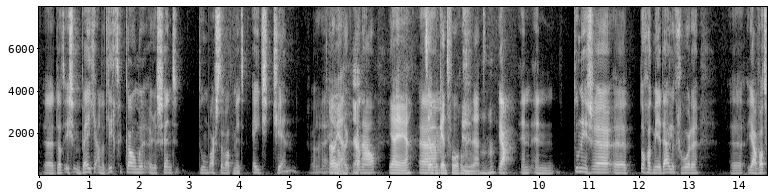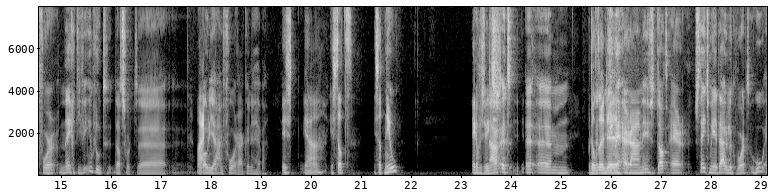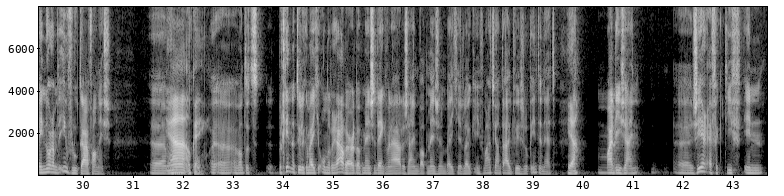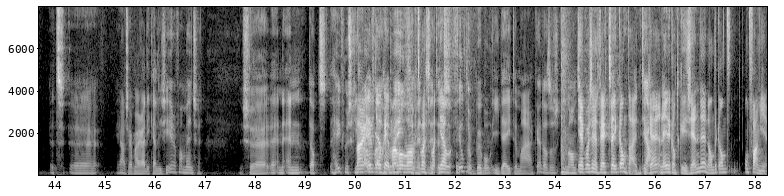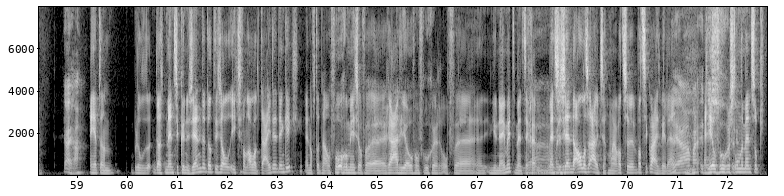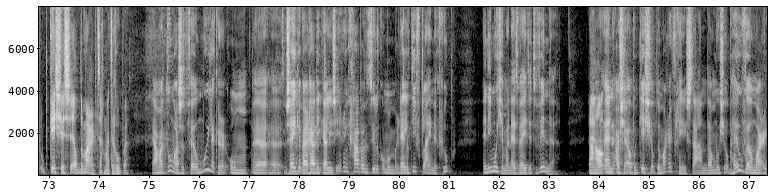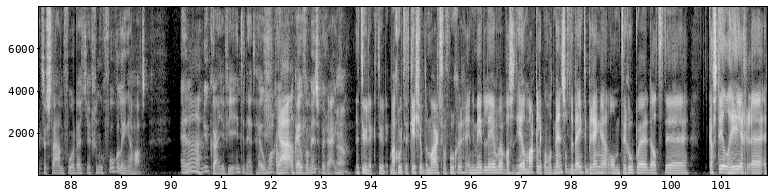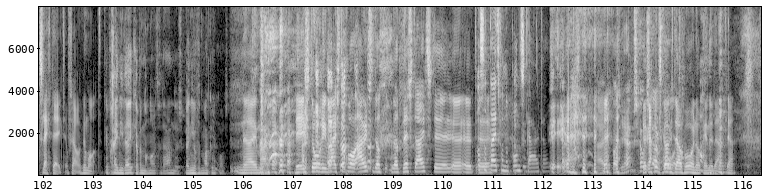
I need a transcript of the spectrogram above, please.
eh, dat is een beetje aan het licht gekomen recent. Toen was er wat met H-Chan, zo'n een Oh ja. kanaal. Ja, ja, ja. Het is heel Ehm, bekend forum inderdaad. Mhm. Ja, en, en toen is eh, eh, toch wat meer duidelijk geworden... eh, ja, wat voor negatieve invloed dat soort eh Maar- podia en fora kunnen hebben. Is, ja, is, dat, is dat nieuw? Ik heb zoiets. Nou, het, ehm, ik bedoel, het de, de- nieuwe eraan is dat er steeds meer duidelijk wordt hoe enorm de invloed daarvan is. Ehm, ja, oké. eh, eh, want het, het begint natuurlijk een beetje onder de radar dat mensen denken van nou, er zijn wat mensen een beetje leuke informatie aan het uitwisselen op internet. Ja. Maar die zijn zeer effectief in het ja, zeg maar radicaliseren van mensen. Dus, eh, en, en dat heeft misschien Maar ook heeft- wel maar wacht, met, wacht, met ja, maar- filterbubbel-idee te maken. Dat als iemand... ja, ik wou zeggen, het werkt twee kanten uit natuurlijk. Ja. Hè? Aan de ene kant kun je zenden, aan de andere kant ontvang je. ja, ja. En je hebt dan, ik bedoel, dat mensen kunnen zenden, dat is al iets van alle tijden, denk ik. En of dat nou een forum is of eh, radio van vroeger of eh you name it. Mensen, Ja, gaan- maar mensen je- zenden alles uit, zeg maar, wat ze, wat ze kwijt willen. Hè? Ja, maar het en heel is- vroeger stonden mensen op, op kistjes op de markt, zeg maar, te roepen. Ja, maar toen was het veel moeilijker om... eh, eh, zeker bij radicalisering gaat het natuurlijk om een relatief kleine groep. En die moet je maar net weten te vinden. Nou, en, en als je op een kistje op de markt ging staan... dan moest je op heel veel markten staan... voordat je genoeg volgelingen had. En Ja. nu kan je via internet heel makkelijk Ja, heel veel mensen bereiken. Ja. Natuurlijk, natuurlijk. Maar goed, het kistje op de markt van vroeger in de middeleeuwen was het heel makkelijk om wat mensen op de been te brengen om te roepen dat de kasteelheer eh, het slecht deed of zo, ik noem maar wat. Ik heb geen idee, ik heb het nog nooit gedaan, dus ik weet niet of het makkelijk was. Nee, maar de historie wijst toch wel uit dat, dat destijds de... eh, het, Het was de eh, tijd van de ponskaarten. Nou, dat was ruimschoots ruimschoots daarvoor. daarvoor nog, inderdaad. Ja,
